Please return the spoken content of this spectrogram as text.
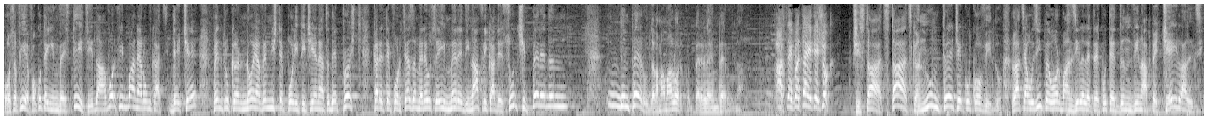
o să fie făcute investiții Da, vor fi bani aruncați De ce? Pentru că noi avem niște politicieni atât de proști Care te forțează mereu să iei mere din Africa de Sud și pere din, din Peru, de la mama lor Că perele e în Peru, da Asta e bătaie de joc și stați, stați, că nu-mi trece cu COVID-ul L-ați auzit pe Orban zilele trecute dând vina pe ceilalți?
